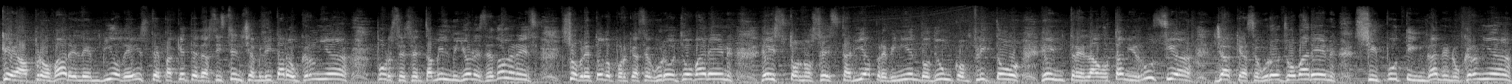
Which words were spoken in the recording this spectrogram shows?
que aprobara el envío de este paquete de asistencia militar a Ucrania por 60 mil millones de dólares, sobre todo porque aseguró Joe Biden, esto nos estaría previniendo de un conflicto entre la OTAN y Rusia, ya que aseguró Joe Biden, si Putin gana en Ucrania,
